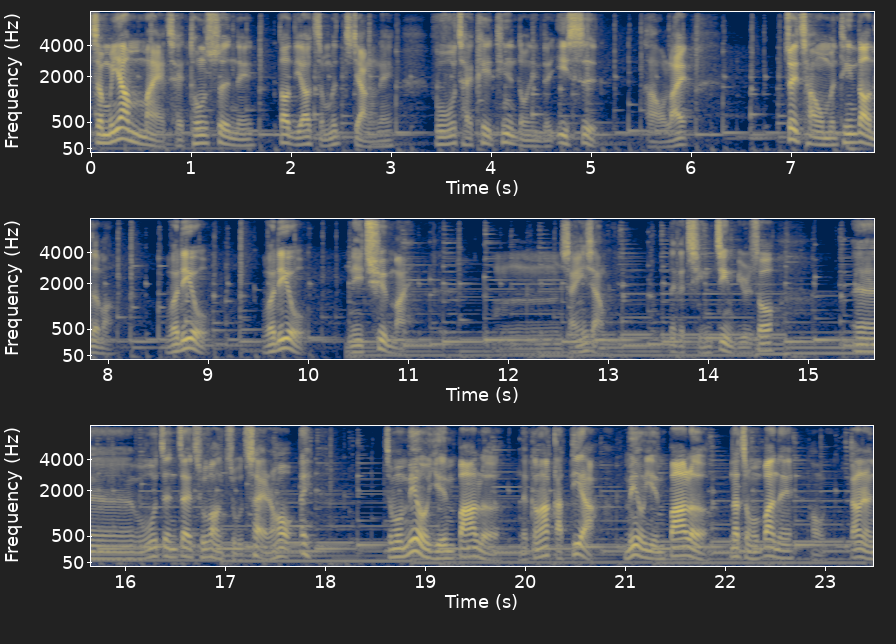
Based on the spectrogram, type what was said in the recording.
怎么样买才通顺呢？到底要怎么讲呢？服务才可以听得懂你的意思。好，来，最常我们听到的嘛，value，value，你去买，嗯，想一想那个情境，比如说，嗯，服务正在厨房煮菜，然后，哎，怎么没有盐巴了？那刚刚嘎地啊，没有盐巴了，那怎么办呢？哦，当然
